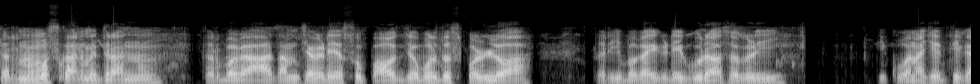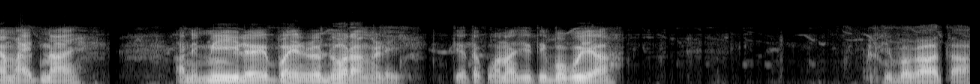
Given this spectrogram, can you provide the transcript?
तर नमस्कार मित्रांनो. तर बघा आज आमच्याकडे असो पाऊस जबरदस्त पडलो हा. तर ही बघा इकडे गुरा सगळी. ती कोणाची ती ते काय माहीत नाही. आणि मी इलय बैल ढोरांकडे ते आता कोणाची ती बघूया. हे बघा आता.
